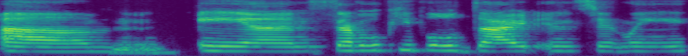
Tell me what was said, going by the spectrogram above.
um, and several people died instantly.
